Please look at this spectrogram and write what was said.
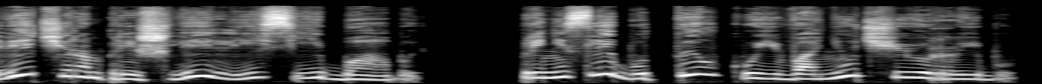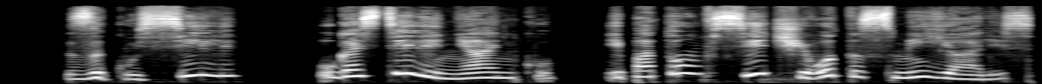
Вечером пришли лисьи бабы. Принесли бутылку и вонючую рыбу. Закусили, угостили няньку, и потом все чего-то смеялись.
